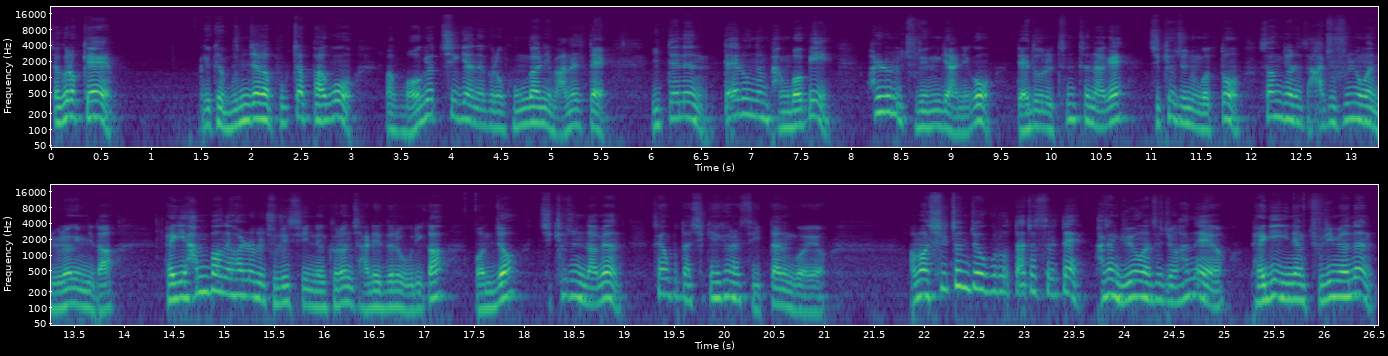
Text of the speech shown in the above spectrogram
자 그렇게 이렇게 문제가 복잡하고 막 먹여치기 하는 그런 공간이 많을 때 이때는 때로는 방법이 활로를 줄이는 게 아니고 내도를 튼튼하게 지켜주는 것도 수학전에서 아주 훌륭한 요령입니다. 백이 한 번에 활로를 줄일 수 있는 그런 자리들을 우리가 먼저 지켜준다면 생각보다 쉽게 해결할 수 있다는 거예요. 아마 실전적으로 따졌을 때 가장 유용한 수 중 하나예요. 백이 그냥 줄이면은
